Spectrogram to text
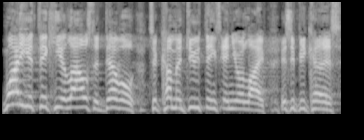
Why do you think He allows the devil to come and do things in your life? Is it because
